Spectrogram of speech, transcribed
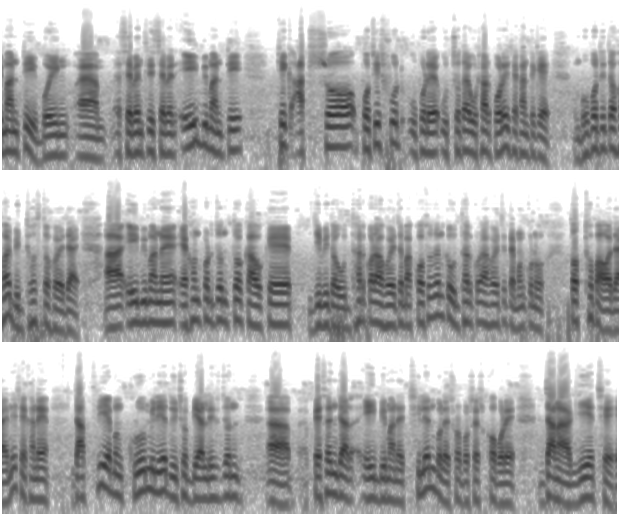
বিমানটি, বোয়িং সেভেন থ্রি সেভেন, এই বিমানটি ঠিক আটশো পঁচিশ ফুট উপরে উচ্চতায় ওঠার পরেই সেখান থেকে ভূপতিত হয় বিধ্বস্ত হয়ে যায়। এই বিমানে এখন পর্যন্ত কাউকে জীবিত উদ্ধার করা হয়েছে বা কতজনকে উদ্ধার করা হয়েছে তেমন কোনো তথ্য পাওয়া যায়নি। সেখানে যাত্রী এবং ক্রু মিলিয়ে দুইশো বিয়াল্লিশ জন প্যাসেঞ্জার এই বিমানে ছিলেন বলে সর্বশেষ খবরে জানা গিয়েছে।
